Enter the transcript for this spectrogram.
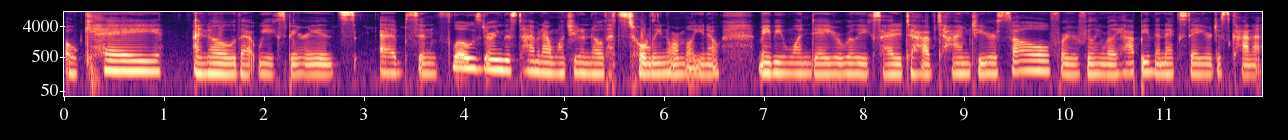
okay. I know that we experience ebbs and flows during this time, and I want you to know that's totally normal. You know, maybe one day you're really excited to have time to yourself, or you're feeling really happy. The next day you're just kind of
